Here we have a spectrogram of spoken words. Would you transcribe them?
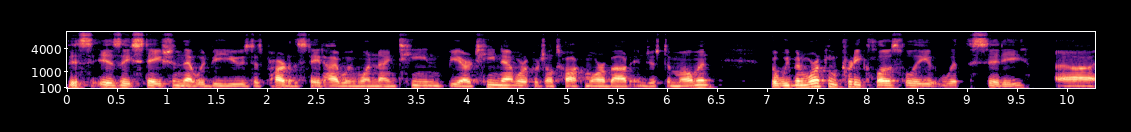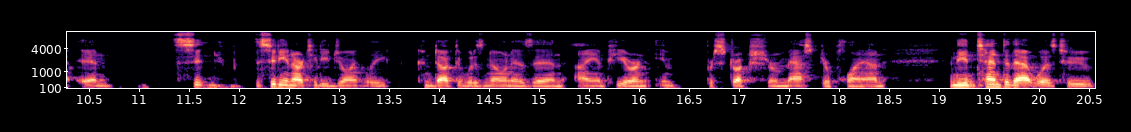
this is a station that would be used as part of the State Highway 119 BRT network, which I'll talk more about in just a moment. But we've been working pretty closely with the city uh, and the city and RTD jointly conducted what is known as an IMP or an infrastructure master plan. And the intent of that was to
